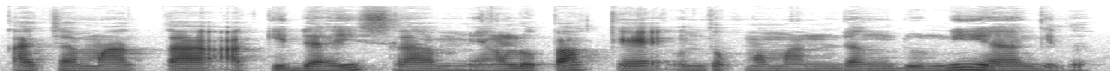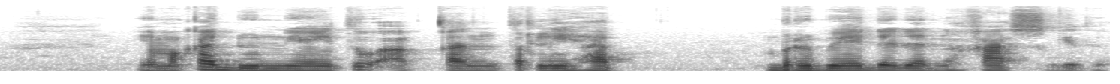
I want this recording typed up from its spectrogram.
kacamata akidah Islam yang lu pakai untuk memandang dunia gitu, ya maka dunia itu akan terlihat berbeda dan khas gitu.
